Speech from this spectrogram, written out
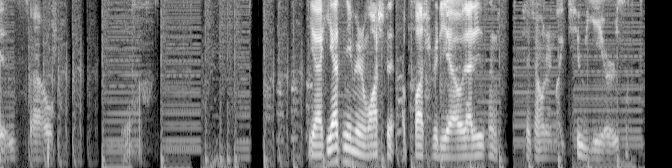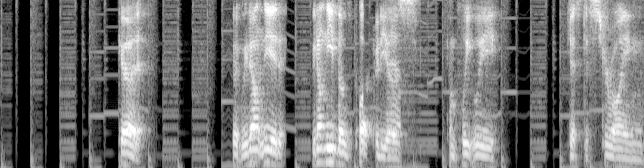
is, so yeah. Yeah, he hasn't even watched a a plush video that isn't his own in like two years. Good. We don't need we don't need those plush videos completely just destroying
